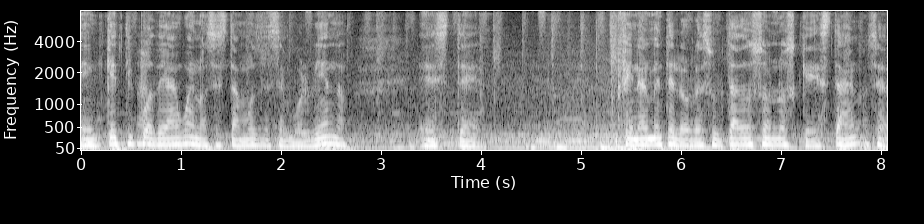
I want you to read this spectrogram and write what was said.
en qué tipo de agua nos estamos desenvolviendo. Este finalmente los resultados son los que están, o sea,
